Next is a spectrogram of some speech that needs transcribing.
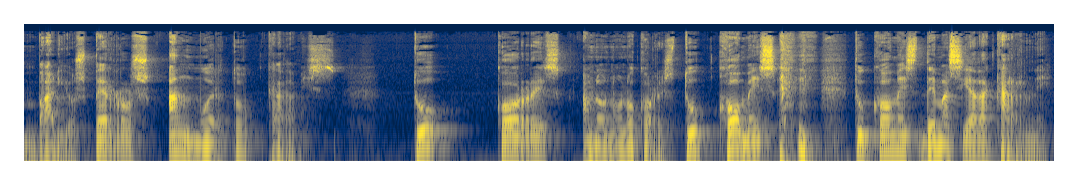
Varios perros han muerto cada mes. Tú corres, ah, no, no, no corres, tú comes, tú comes demasiada carne.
